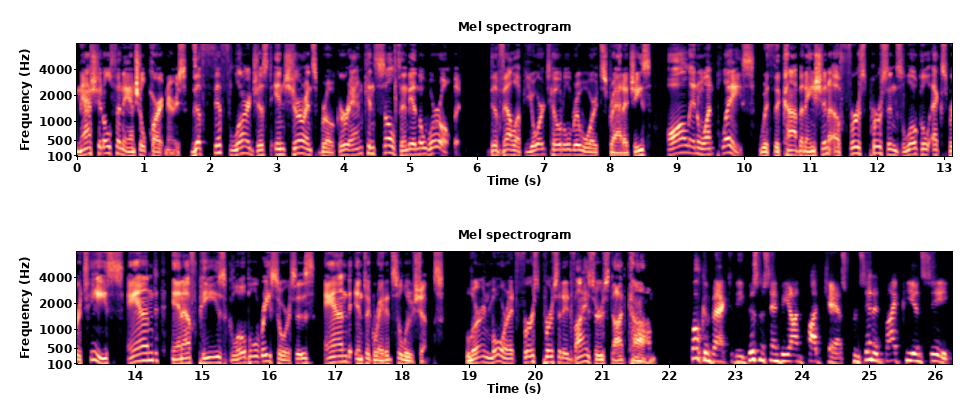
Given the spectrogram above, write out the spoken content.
National Financial Partners, the fifth largest insurance broker and consultant in the world. Develop your total reward strategies all in one place with the combination of First Person's local expertise and NFP's global resources and integrated solutions. Learn more at firstpersonadvisors.com. Welcome back to the Business and Beyond podcast presented by PNC.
